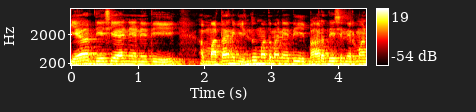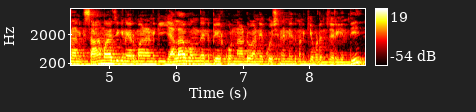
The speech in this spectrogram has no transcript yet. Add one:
ఏఆర్ దేశాయి అనేది మతానికి హిందూ మతం అనేది భారతదేశ నిర్మాణానికి సామాజిక నిర్మాణానికి ఎలా ఉందని పేర్కొన్నాడు అనే క్వశ్చన్ అనేది మనకి ఇవ్వడం జరిగింది.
